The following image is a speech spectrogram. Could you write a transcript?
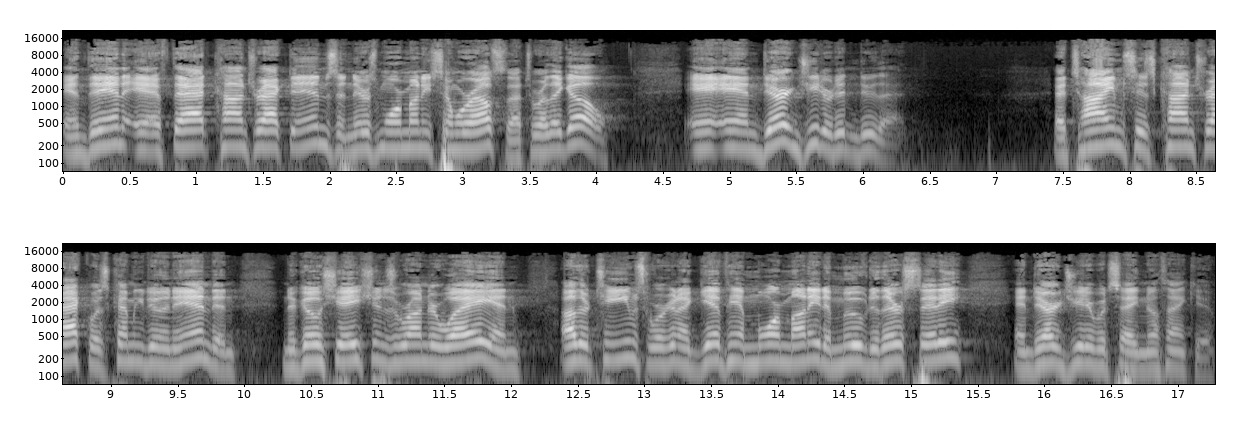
And then if that contract ends and there's more money somewhere else, that's where they go. And, Derek Jeter didn't do that. At times his contract was coming to an end and negotiations were underway and other teams were going to give him more money to move to their city. And Derek Jeter would say, No, thank you.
